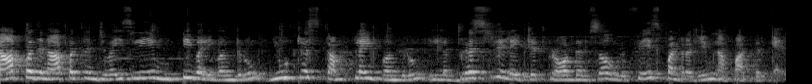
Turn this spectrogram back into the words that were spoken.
நாற்பது நாற்பத்தஞ்சு வயசுலயே முட்டி வலி வந்துடும் யூட்ரஸ் கம்ப்ளைண்ட் வந்துடும் இல்ல பிரஸ்ட் ரிலேட்டட் ப்ராப்ளம்ஸோ அவங்க ஃபேஸ் பண்றதையும் நான் பார்த்துருக்கேன்.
